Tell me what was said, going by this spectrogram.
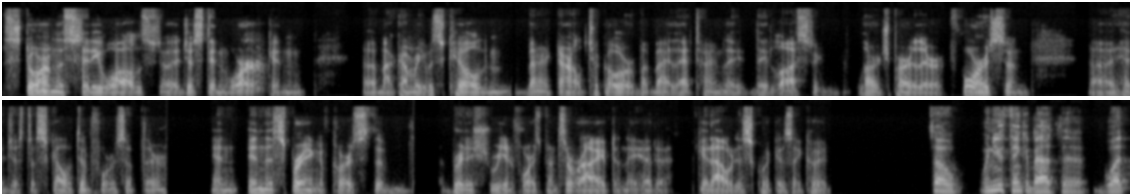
storm the city walls uh, just didn't work, and uh, Montgomery was killed. And Benedict Arnold took over, but by that time they they lost a large part of their force and uh, had just a skeleton force up there. And in the spring, of course, the British reinforcements arrived and they had to get out as quick as they could. So when you think about the what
